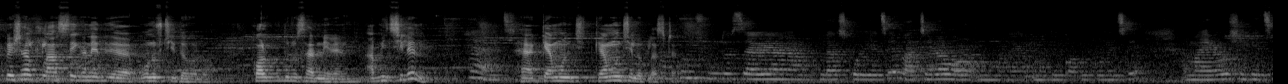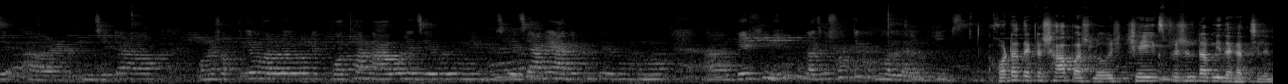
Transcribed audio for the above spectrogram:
স্পেশাল ক্লাস এখানে অনুষ্ঠিত হলো। কল্পতরু স্যার নিলেন। আপনি ছিলেন? হ্যাঁ। হ্যাঁ কেমন কেমন ছিল ক্লাসটা খুব সুন্দর স্যার ক্লাস করিয়েছে। বাচ্চারাও মানে ওনাকে কপি করে বলছে আর মায়েরাও শিখেছে। আর যেটা ওনার সব থেকে ভালো লাগল অনেক কথা না বলে যেভাবে উনি বুঝিয়েছে আমি আগে কিন্তু এরকম কোনো দেখিনি কিন্তু আজকে সত্যি খুব ভালো লাগল। হঠাৎ একটা সাপ আসলো সেই এক্সপ্রেশনটা আপনি দেখাচ্ছিলেন।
